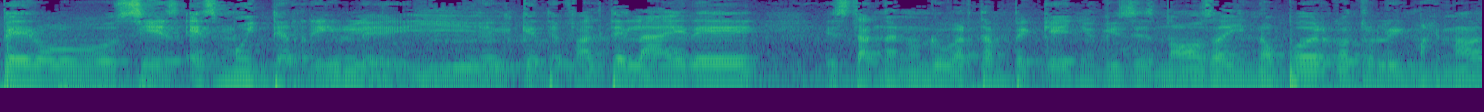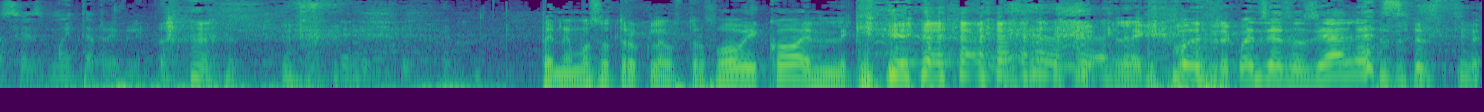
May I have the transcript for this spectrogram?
pero sí es, es muy terrible y el que te falte el aire estando en un lugar tan pequeño que dices, no, o sea, y no poder controlar, imaginaos, es muy terrible. Tenemos otro claustrofóbico en el, equi- en el equipo de frecuencias sociales. este,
